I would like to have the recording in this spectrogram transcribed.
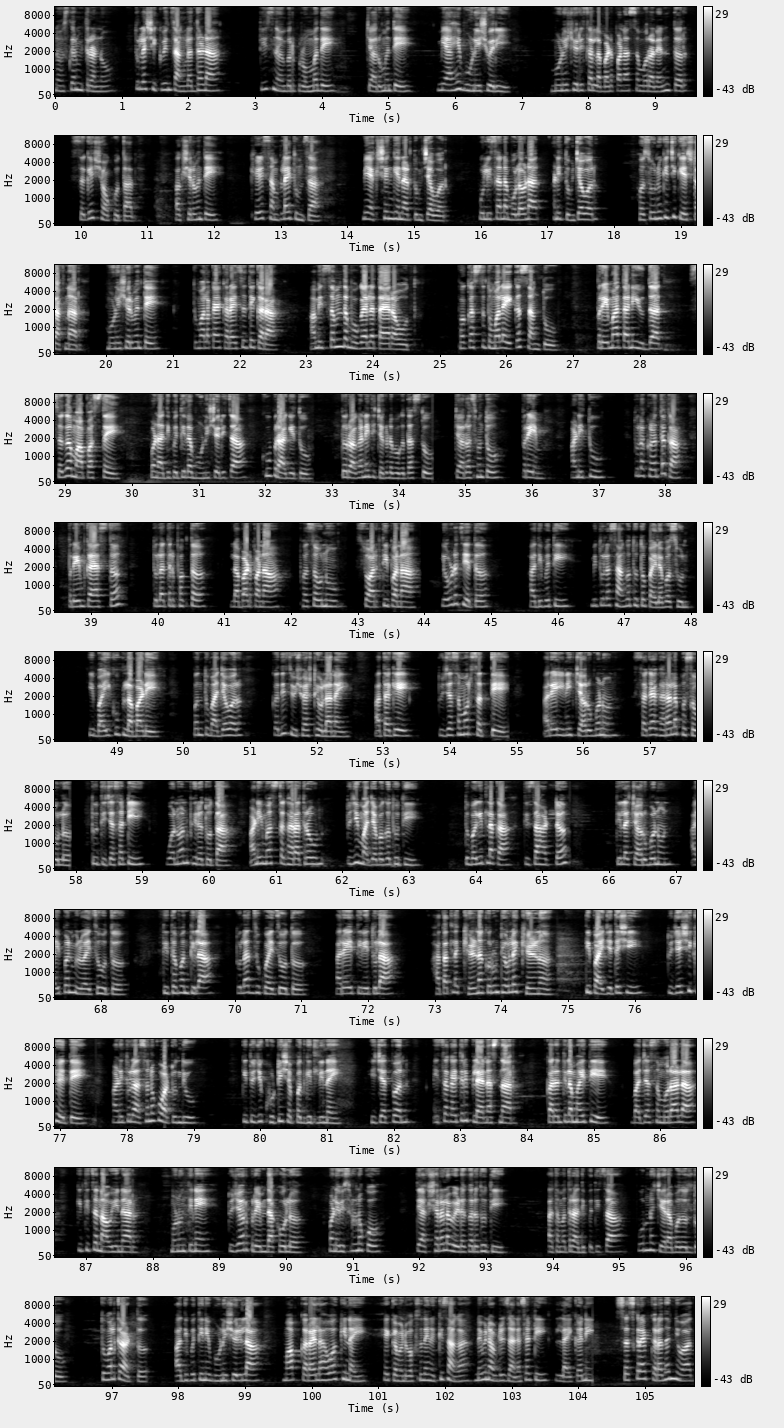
नमस्कार मित्रांनो तुला शिकवीन चांगला धडा. तीस नोव्हेंबर प्रोममध्ये चारू म्हणते मी आहे भुवनेश्वरी. भुवनेश्वरीचा लबाडपणा समोर आल्यानंतर सगळे शॉक होतात. अक्षर म्हणते खेळ संपलाय तुमचा. मी ॲक्शन घेणार तुमच्यावर. पोलिसांना बोलावणार आणि तुमच्यावर फसवणुकीची केस टाकणार. भुवनेश्वर म्हणते तुम्हाला काय करायचं ते करा. आम्ही समद भोगायला तयार आहोत. फक्त तुम्हाला एकच सांगतो. प्रेमात आणि युद्धात सगळं माप असतंय. पण अधिपतीला भुवनेश्वरीचा खूप राग येतो. तो रागाने तिच्याकडे बघत असतो. चारस म्हणतो प्रेम. आणि तू? तुला कळतं का? प्रेम काय असतं? तुला तर फक्त लबाडपणा फसवणूक स्वार्थीपणा एवढंच येतं. अधिपती मी तुला सांगत होतो पहिल्यापासून. ही बाई खूप लबाडे. पण तू माझ्यावर कधीच विश्वास ठेवला नाही. आता घे तुझ्यासमोर सत्य आहे. अरे हिने चारू बनून सगळ्या घराला फसवलं. तू तिच्यासाठी वनवन फिरत होता आणि मस्त घरात राहून तुझी मजा बघत होती. तू बघितला का तिचा हट्ट? तिला चारू बनून आई पण मिळवायचं होतं. तिथं पण तिला तुलाच झुकवायचं होतं. अरे तिने तुला हातातलं खेळणं करून ठेवलं खेळणं. ती पाहिजे तशी तुझ्याशी खेळते आणि तुला असं नको वाटून देऊ की तुझी खोटी शपथ घेतली नाही. हिच्यात पण हिचा काहीतरी प्लॅन असणार. कारण तिला माहिती आहे बाजा समोर आला की तिचं नाव येणार. म्हणून तिने तुझ्यावर प्रेम दाखवलं. पण विसरू नको ते अक्षराला वेडं करत होती. आता मात्र अधिपतीचा पूर्ण चेहरा बदलतो. तुम्हाला काय वाटतं? अधिपतीने भुवनेश्वरीला माफ करायला हवं की नाही? हे कमेंट बॉक्समध्ये नक्की सांगा. नवीन अपडेट जाण्यासाठी लाईक आणि सबस्क्राईब करा. धन्यवाद.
